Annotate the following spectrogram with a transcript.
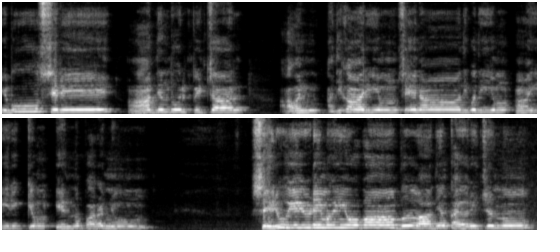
യബൂസ്യരെ ആദ്യം തോൽപ്പിച്ചാൽ അവൻ അധികാരിയും സേനാധിപതിയും ആയിരിക്കും എന്ന് പറഞ്ഞു. സെരൂയയുടെ മകൻ യോബാബ് ആദ്യം കയറി ചെന്നു.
